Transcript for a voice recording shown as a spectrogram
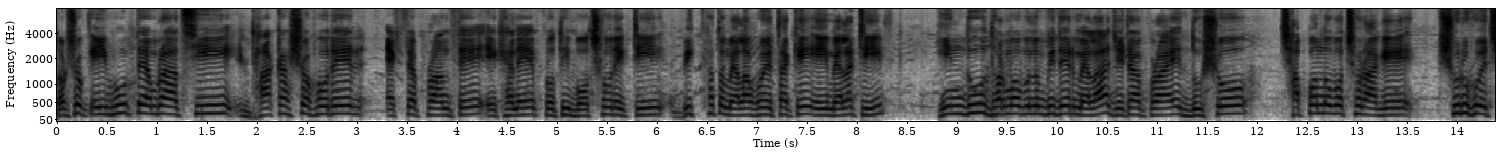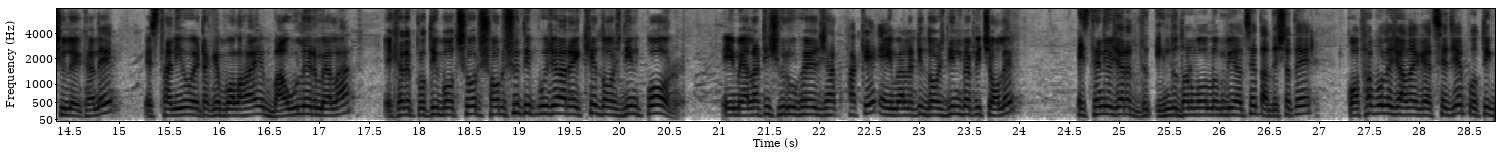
দর্শক, এই মুহূর্তে আমরা আছি ঢাকা শহরের একটা প্রান্তে। এখানে প্রতি বছর একটি বিখ্যাত মেলা হয়ে থাকে। এই মেলাটি হিন্দু ধর্মাবলম্বীদের মেলা, যেটা প্রায় দুশো ছাপ্পান্ন বছর আগে শুরু হয়েছিল এখানে। স্থানীয় এটাকে বলা হয় বাউলের মেলা। এখানে প্রতি বছর সরস্বতী পূজা রেখে দশ দিন পর এই মেলাটি শুরু হয়ে থাকে। এই মেলাটি দশ দিন ব্যাপী চলে। স্থানীয় যারা হিন্দু ধর্মাবলম্বী আছে, তাদের সাথে কথা বলে জানা গেছে যে প্রত্যেক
